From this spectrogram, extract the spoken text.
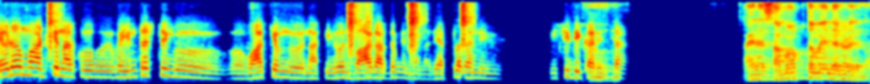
ఏడవ మాటకి నాకు ఒక ఇంట్రెస్టింగ్ వాక్యం నాకు ఈరోజు బాగా అర్థమైంది అన్నది ఎట్లా దాన్ని విశదీకరించాలి ఆయన సమాప్తమైంది అన్నాడు కదా.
